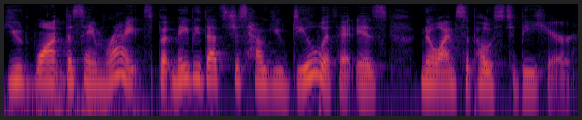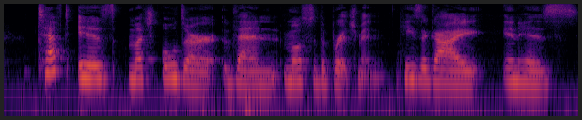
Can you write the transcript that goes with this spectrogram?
you'd want the same rights, but maybe that's just how you deal with it is no, I'm supposed to be here. Teft is much older than most of the Bridgemen. He's a guy in his,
